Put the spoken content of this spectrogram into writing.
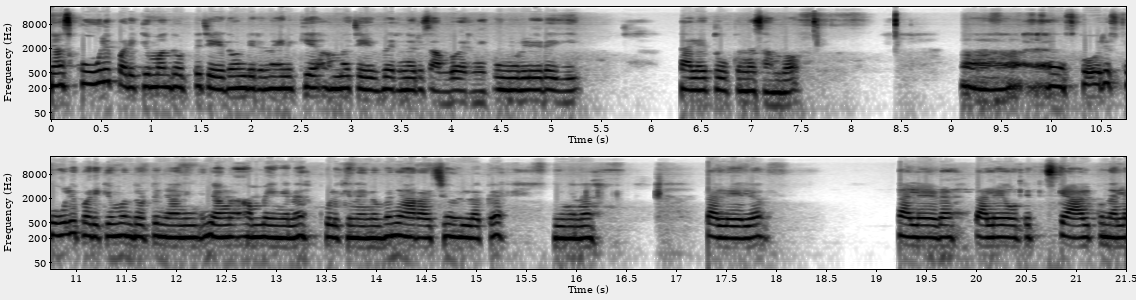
ഞാൻ സ്കൂളിൽ പഠിക്കുമ്പോൾ തൊട്ട് ചെയ്തുകൊണ്ടിരുന്ന എനിക്ക് അമ്മ ചെയ്തു തരുന്ന ഒരു സംഭവമായിരുന്നു ഈ കുഞ്ഞുള്ളിയുടെ ഈ തലയിൽ തൂക്കുന്ന സംഭവം. ഒരു സ്കൂളിൽ പഠിക്കുമ്പോൾ തൊട്ട് ഞാൻ ഞങ്ങൾ അമ്മ ഇങ്ങനെ കുളിക്കുന്നതിന് മുമ്പ് ഞായറാഴ്ചകളിലൊക്കെ ഇങ്ങനെ തലയിൽ തലയുടെ തലയോട്ടി സ്കാൽപ്പ് നല്ല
